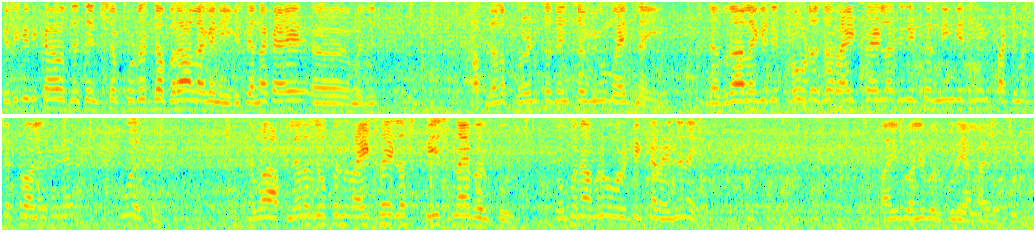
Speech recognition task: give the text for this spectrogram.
कधी कधी काय होतं त्यांच्या पुढं डबरा आला का नाही की त्यांना काय अं, म्हणजे आपल्याला फ्रंटचा त्यांचा व्ह्यू माहीत नाही. डबरा आला की ते थोडंसं राईट साईडला त्यांनी टर्निंग घेतली की पाठीमागच्या ट्रॉल्या सगळ्या ओळखतात त्यामुळे आपल्याला जो पण राईट साईडला स्पेस नाही भरपूर तो पण आपण ओव्हरटेक करायचं नाही. बाईकवाले भरपूर यायला लागले पूर्ण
